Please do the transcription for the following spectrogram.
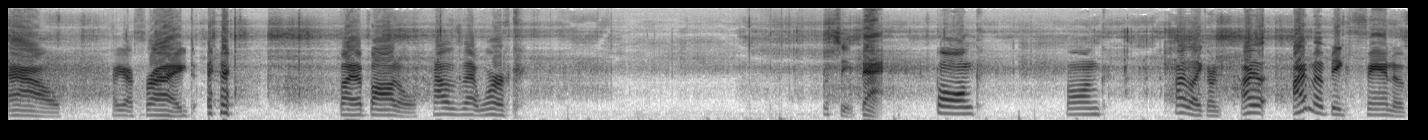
Ow. I got fragged. By a bottle. How does that work? Let's see. Bat. Bonk. Bonk. I like. I, I'm a big fan of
